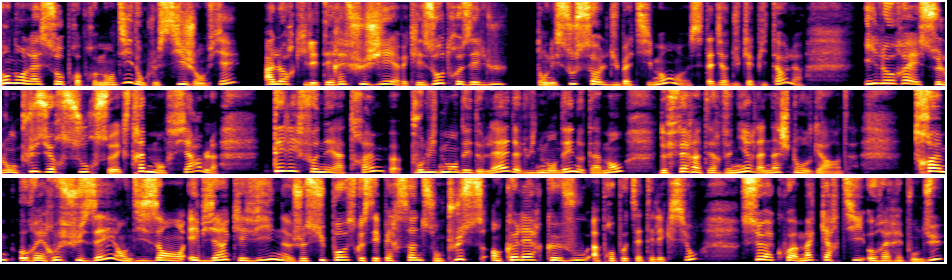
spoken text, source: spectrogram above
pendant l'assaut proprement dit, donc le 6 janvier, alors qu'il était réfugié avec les autres élus dans les sous-sols du bâtiment, euh, c'est-à-dire du Capitole, il aurait, selon plusieurs sources extrêmement fiables, téléphoné à Trump pour lui demander de l'aide, lui demander notamment de faire intervenir la National Guard. Trump aurait refusé en disant Eh bien, Kevin, je suppose que ces personnes sont plus en colère que vous à propos de cette élection. Ce à quoi McCarthy aurait répondu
